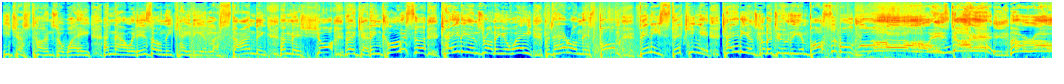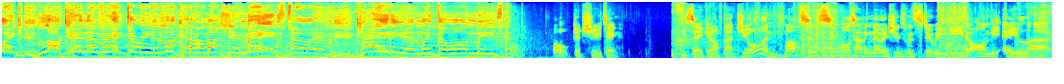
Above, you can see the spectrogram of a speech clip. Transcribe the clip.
He just turns away and now it is only Cadian left standing. A missed shot. They're getting closer. Cadian's running away, but they're on this bomb. Vinny's sticking it. Cadian's got to do the impossible. Oh, he's done it! Heroic! Look in the victory and look at how much it means to him. Cadian with the 1v2. Oh, good shooting. He's taken off that duel, and well, Sim s1mple's having no issues with Stewie either on the A lurk.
